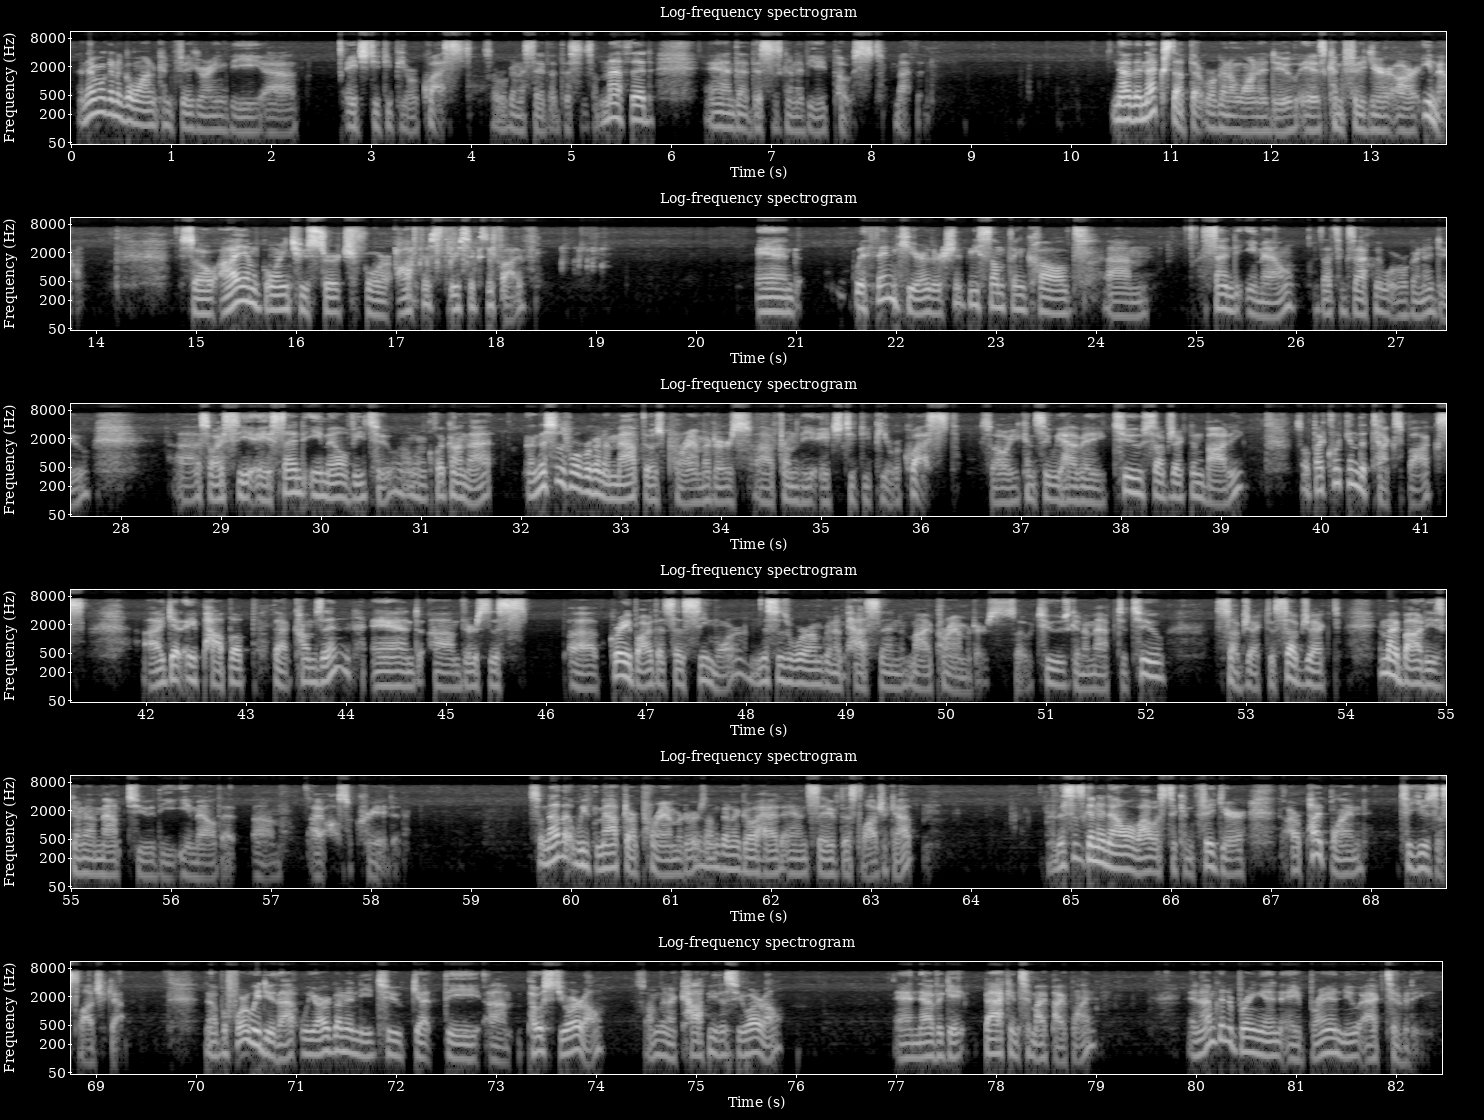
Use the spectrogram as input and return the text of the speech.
And then we're going to go on configuring the uh, HTTP request. So we're going to say that this is a method and that this is going to be a post method. Now the next step that we're going to want to do is configure our email. So I am going to search for Office 365 and within here, there should be something called um, send email. That's exactly what we're going to do. Uh, so I see a send email v2. I'm going to click on that. And this is where we're going to map those parameters uh, from the HTTP request. So you can see we have a to subject and body. So if I click in the text box, I get a pop-up that comes in and um, there's this uh, gray bar that says see more. And this is where I'm going to pass in my parameters. So to is going to map to 2, subject to subject, and my body is going to map to the email that um, I also created. So now that we've mapped our parameters, I'm going to go ahead and save this logic app. And this is going to now allow us to configure our pipeline to use this logic app. Now, before we do that, we are going to need to get the um, post URL. So I'm going to copy this URL and navigate back into my pipeline. And I'm going to bring in a brand new activity.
